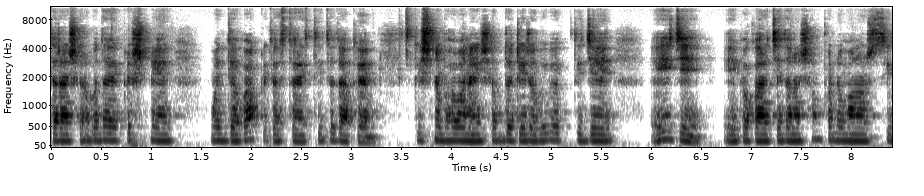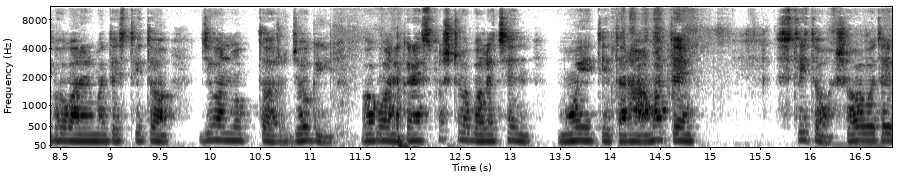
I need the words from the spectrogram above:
তারা সর্বদাই কৃষ্ণের মধ্যে অপাকৃত স্তরে স্থিত থাকেন। কৃষ্ণ ভাবনা এই শব্দটির অভিব্যক্তি যে, এই যে, এই প্রকার চেতনা সম্পন্ন মানুষ শ্রী ভগবানের মধ্যে স্থিত জীবন মুক্তর যোগী ভগবান এখানে স্পষ্টভাবে বলেছেন, মইতে তারা আমাতে স্থিত। স্বভাবতই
